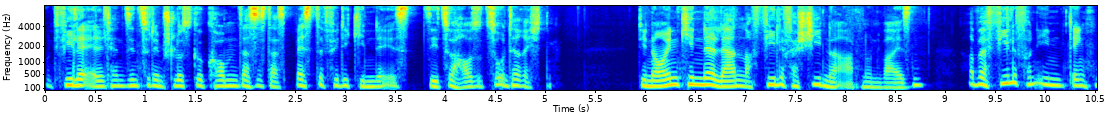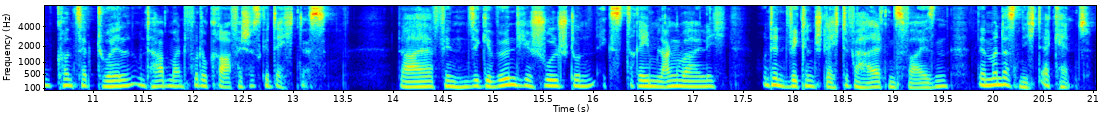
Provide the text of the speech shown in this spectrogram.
und viele Eltern sind zu dem Schluss gekommen, dass es das Beste für die Kinder ist, sie zu Hause zu unterrichten. Die neuen Kinder lernen auf viele verschiedene Arten und Weisen, aber viele von ihnen denken konzeptuell und haben ein fotografisches Gedächtnis. Daher finden sie gewöhnliche Schulstunden extrem langweilig, und entwickeln schlechte Verhaltensweisen, wenn man das nicht erkennt.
